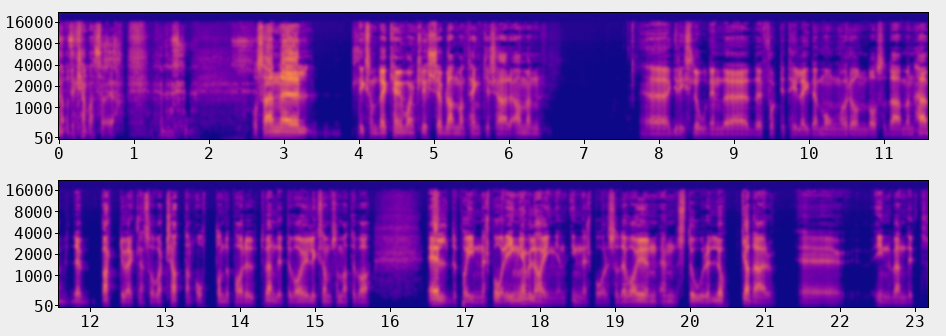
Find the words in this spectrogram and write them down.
ja, det kan man säga. och sen, eh, liksom, det kan ju vara en klyscha ibland man tänker så här, ja men eh, Grislodin, det, det är 40 tillägg, det är många och runda och sådär, men här det vart det verkligen så, vart satt han åttonde par utvändigt? Det var ju liksom som att det var eld på innerspår, ingen ville ha ingen innerspår, så det var ju en, en stor lucka där eh, invändigt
